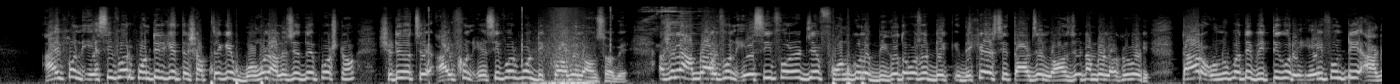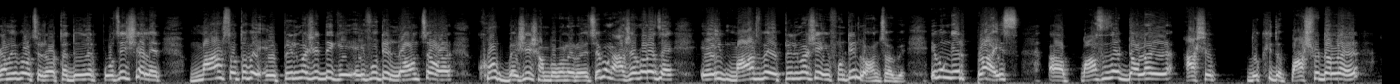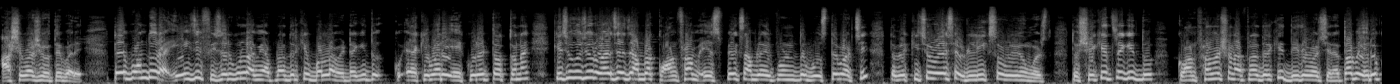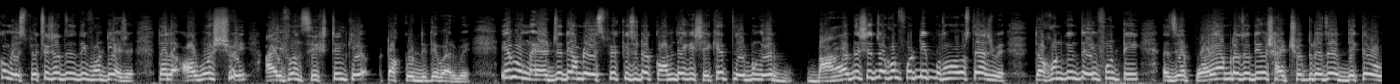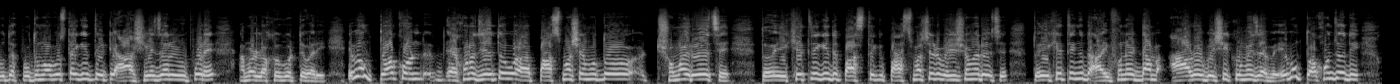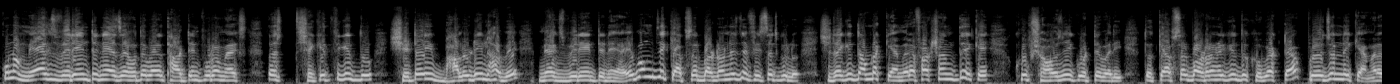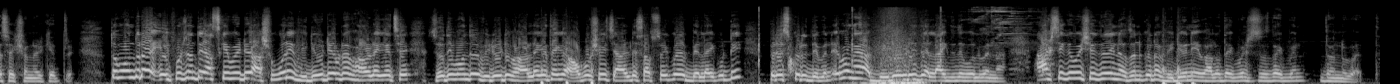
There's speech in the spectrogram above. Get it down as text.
আইফোন এসি ফোর ফোনটির ক্ষেত্রে সব থেকে বহুল আলোচিত প্রশ্ন সেটি হচ্ছে আইফোন এসি ফোর ফোনটি কবে লঞ্চ হবে? আসলে আমরা আইফোন এসি ফোরের যে ফোনগুলো বিগত বছর দেখে আসছি, তার যে লঞ্চ ডেট আমরা লক্ষ্য করি, তার অনুপাতে ভিত্তি করে এই ফোনটি আগামী বছর, অর্থাৎ দু হাজার পঁচিশ সালের মার্চ অথবা এপ্রিল মাসের দিকে এই ফোনটি লঞ্চ হওয়ার খুব বেশি সম্ভাবনা রয়েছে এবং আশা করা যায় এই মার্চ বা এপ্রিল মাসে এই ফোনটি লঞ্চ হবে এবং এর প্রাইস পাঁচ হাজার ডলারের আশে দুঃখিত, পাঁচশো ডলারের আশেপাশে হতে পারে। তাই বন্ধুরা, এই যে ফিচারগুলো আমি আপনাদেরকে বললাম, এটা কিন্তু একেবারে একুরেট তথ্য নয়। কিছু কিছু রয়েছে যে আমরা কনফার্ম এসপেক্স আমরা এই পর্যন্ত বুঝতে পারছি, তবে কিছু রয়েছে লিক্স ও রিউমার্স তো সেক্ষেত্রে কিন্তু কনফার্মেশন আপনাদেরকে দিতে পারছি না। তবে এরকম স্পেক্সের সাথে যদি ফোনটি আসে, তাহলে অবশ্যই আইফোন সিক্সটিনকে টক্কর দিতে পারবে। এবং এর যদি আমরা স্পেক কিছুটা কম দেখি, সেক্ষেত্রে এবং এর বাংলাদেশে যখন ফোনটি প্রথম অবস্থায় আসবে, তখন কিন্তু এই ফোনটি যে পরে আমরা যদিও ষাট, সত্তর হাজার দেখতে পাবো, তো প্রথম অবস্থায় কিন্তু এটি আশি হাজারের উপরে আমরা লক্ষ্য করতে পারি। এবং তখন এখনও যেহেতু পাঁচ মাসের মতো সময় রয়েছে, তো এই ক্ষেত্রে কিন্তু পাঁচ থেকে, পাঁচ মাসেরও বেশি সময় রয়েছে, তো এক্ষেত্রে কিন্তু আইফোনের দাম আরও বেশি কমে যাবে। এবং তখন যদি কোনো ম্যাক্স ভেরিয়েন্টে নেওয়া যায়, হতে পারে থার্টিন প্রো ম্যাক্স তো সেক্ষেত্রে কিন্তু সেটাই ভালো ডিল হবে ম্যাক্স ভেরিয়েন্টে নেওয়া এবং যে ক্যাপচার বাটনের যে ফিচারগুলো সেটা কিন্তু আমরা ক্যামেরা ফাংশন থেকে খুব সহজেই করতে পারি। তো ক্যাপচার বাটনের কিন্তু খুব একটা প্রয়োজন নেই ক্যামেরা সেকশনের ক্ষেত্রে। তো বন্ধুরা, এই পর্যন্ত আজকে ভিডিও আশা করি ভিডিওটি আপনার ভালো লেগেছে। যদি বন্ধুরা, ভিডিওটি ভালো লেগে থাকে অবশ্যই চ্যানেলটি সাবস্ক্রাইব করে বেল আইকনটি প্রেস করে দেবেন এবং হ্যাঁ ভিডিওটিতে লাইক দিতে বলবেন না। আর শিখবে শীঘ্রই নতুন কোনো ভিডিও নিয়ে ভালো থাকবেন, সুস্থ থাকবেন। ধন্যবাদ।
